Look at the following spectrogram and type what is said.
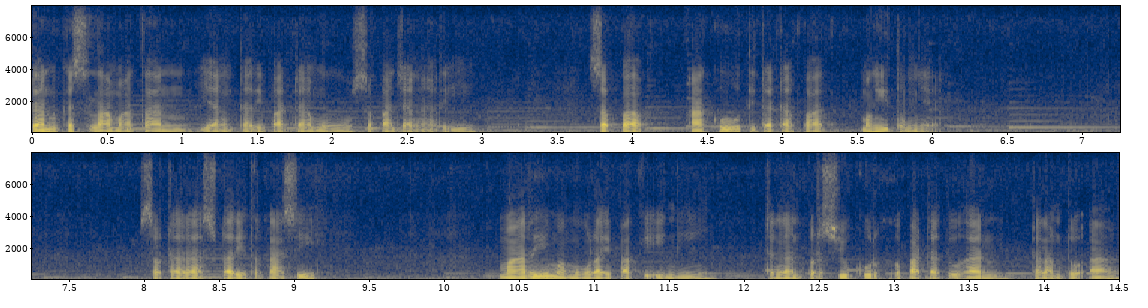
dan keselamatan yang daripadamu sepanjang hari sebab aku tidak dapat menghitungnya. Saudara-saudari terkasih, Mari memulai pagi ini dengan bersyukur kepada Tuhan dalam doa.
